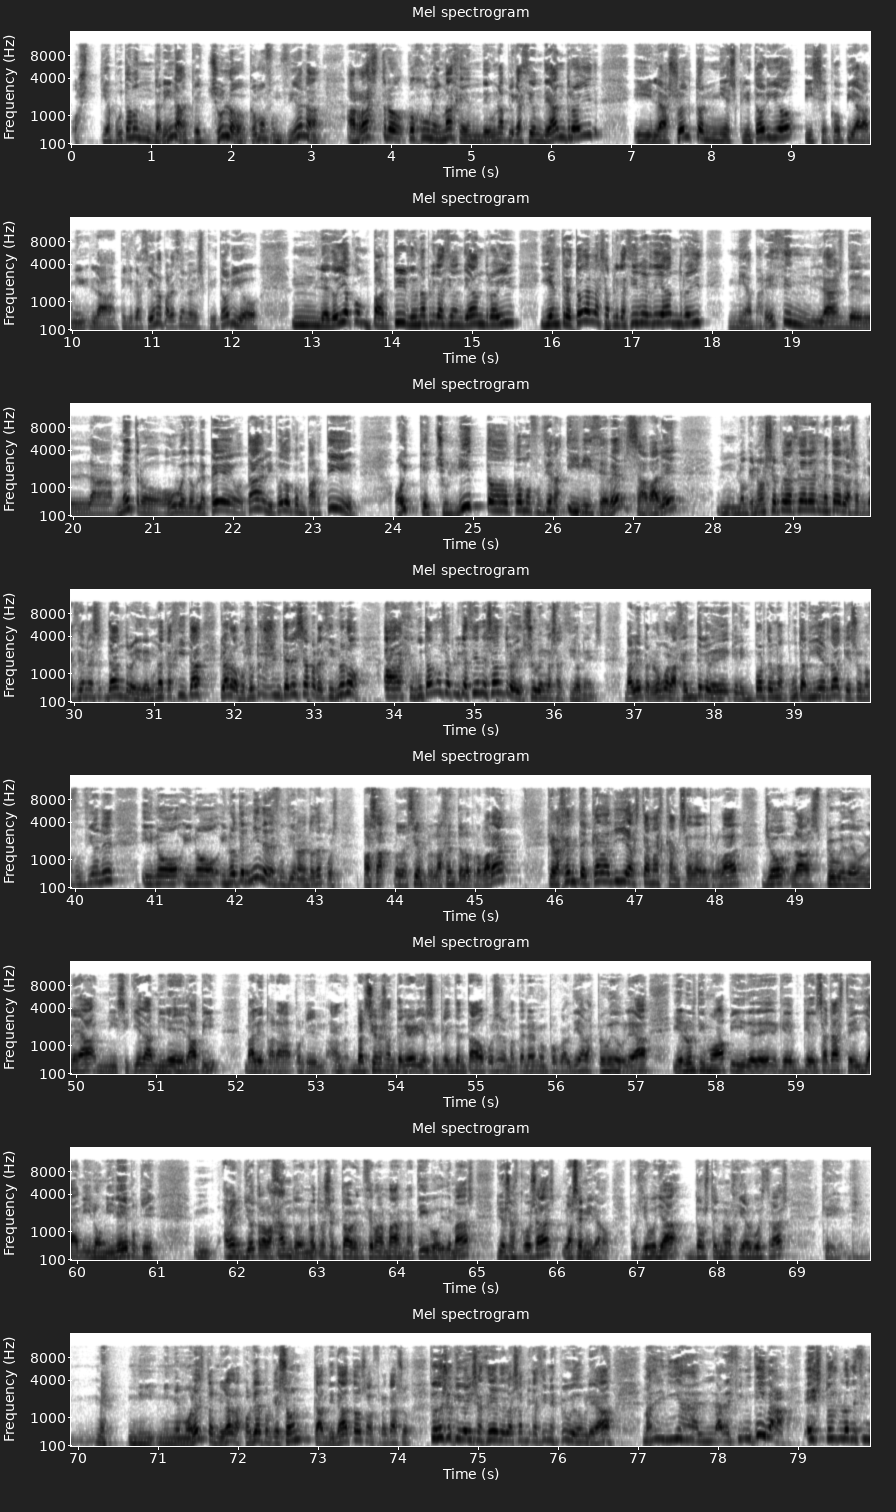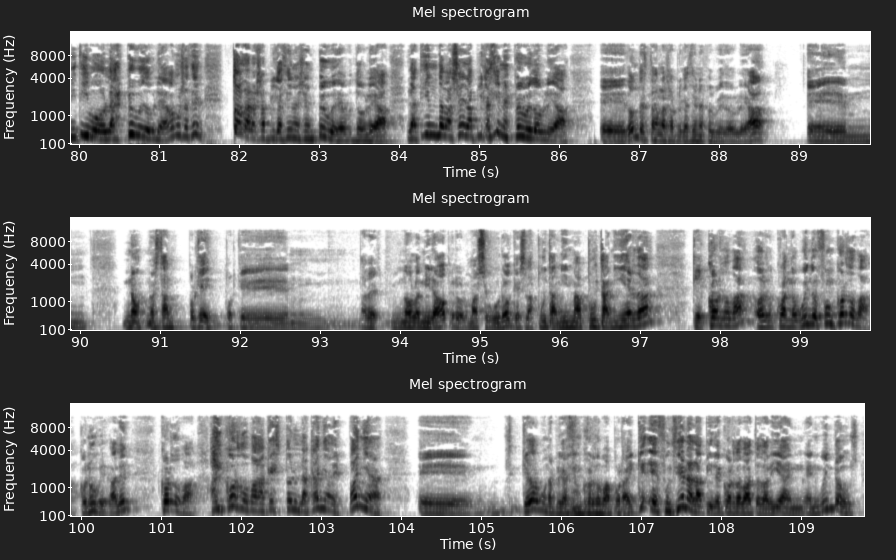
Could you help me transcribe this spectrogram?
Hostia puta mandarina, qué chulo, cómo funciona. Arrastro, cojo una imagen de una aplicación de Android y la suelto en mi escritorio y se copia la, aplicación, aparece en el escritorio. Mm, le doy a compartir de una aplicación de Android y entre todas las aplicaciones de Android me aparecen las de la Metro o WP o tal y puedo compartir. ¡Ay, qué chulito! ¿Cómo funciona? Y viceversa, ¿vale? Lo que no se puede hacer es meter las aplicaciones de Android en una cajita. Claro, a vosotros os interesa para decir, no, no, ejecutamos aplicaciones Android, suben las acciones, ¿vale? Pero luego a la gente que le, que le importa una puta mierda que eso no funcione y no, y no, y no termine de funcionar. Entonces, pues pasa lo de siempre, la gente lo probará que la gente cada día está más cansada de probar. Yo las PWA ni siquiera miré el API, ¿vale? Para, porque en versiones anteriores yo siempre he intentado, pues eso, mantenerme un poco al día. Las PWA y el último API que, que sacaste ya ni lo miré porque mm, a ver, yo trabajando en otro sector, en C++, nativo y demás, yo esas cosas las he mirado. Pues llevo ya dos tecnologías vuestras que ni, ni, me molesto en mirarlas. ¿Por qué? Porque son candidatos al fracaso. Todo eso que ibais a hacer de las aplicaciones PWA, madre mía, la definitiva. Esto es lo definitivo, las PWA. Vamos a hacer todas las aplicaciones en PWA. La tienda va a ser aplicaciones PWA. Eh, ¿Dónde están las aplicaciones PWA? Em, no, no están. ¿Por qué? Porque, em, a ver, no lo he mirado, pero lo más seguro que es la puta misma puta mierda que Córdoba, o cuando Windows Phone Córdoba, con V, ¿vale? Córdoba, ¡ay Córdoba! Que esto es la caña de España. Eh, ¿Queda alguna aplicación Córdoba por ahí? ¿Qué, eh, ¿Funciona el API de Córdoba todavía en, Windows?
